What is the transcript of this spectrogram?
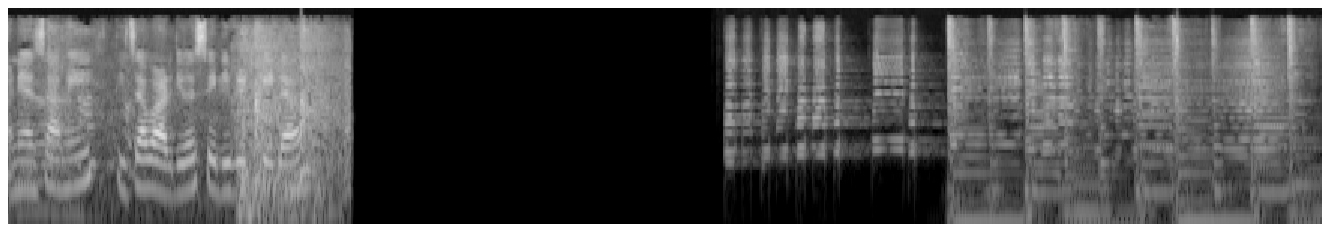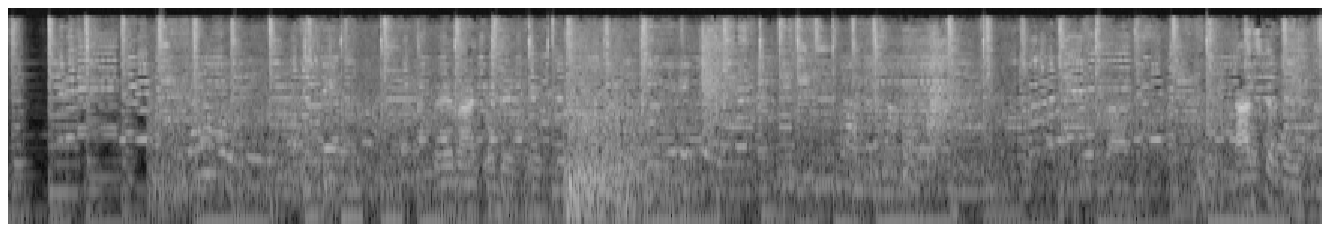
आणि असं आम्ही तिचा वाढदिवस सेलिब्रेट केला. डांस करके दिखा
